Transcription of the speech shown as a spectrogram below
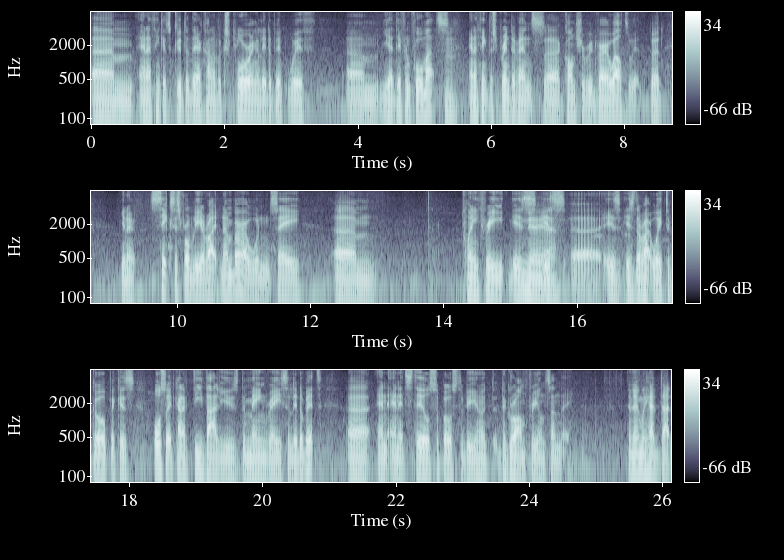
Um, and I think it's good that they're kind of exploring a little bit with um, yeah different formats Mm. and I think the sprint events uh, contribute very well to it. But you know, six is probably a right number. I wouldn't say um, twenty-three is Yeah, yeah. is uh, is is the right way to go because also it kind of devalues the main race a little bit, uh, and and it's still supposed to be you know the Grand Prix on Sunday. And then we had that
